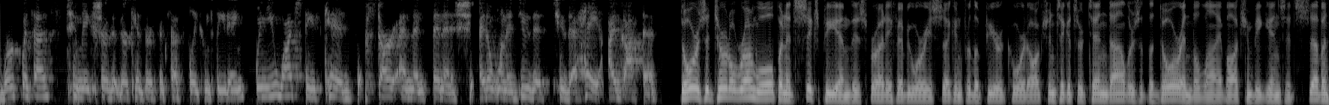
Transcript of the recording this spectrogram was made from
work with us to make sure that their kids are successfully completing. When you watch these kids start and then finish, I don't want to do this to the, hey, I've got this. Doors at Turtle Run will open at 6 p.m. this Friday, February 2nd for the Peer Court auction. Tickets are $10 at the door, and the live auction begins at 7.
